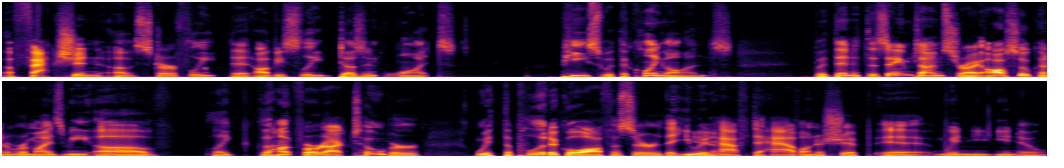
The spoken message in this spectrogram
a faction of Starfleet that obviously doesn't want peace with the Klingons. But then at the same time, Sarai also kind of reminds me of like the Hunt for October with the political officer that you yeah. would have to have on a ship uh, when you know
